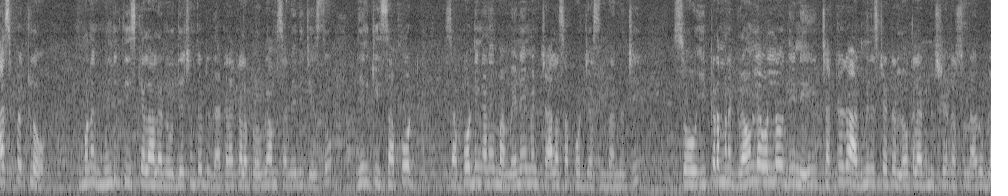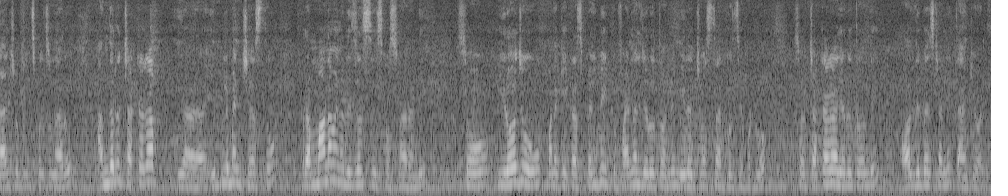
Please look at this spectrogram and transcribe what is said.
ఆస్పెక్ట్లో మనకు ముందుకు తీసుకెళ్ళాలనే ఉద్దేశంతో రకరకాల ప్రోగ్రామ్స్ అనేది చేస్తూ దీనికి సపోర్ట్ సపోర్టింగ్ అనేది మా మేనేజ్మెంట్ చాలా సపోర్ట్ చేస్తుంది దాని నుంచి. సో ఇక్కడ మన గ్రౌండ్ లెవెల్లో దీన్ని చక్కగా అడ్మినిస్ట్రేటర్ లోకల్ అడ్మినిస్ట్రేటర్స్ ఉన్నారు బ్రాంచ్ ప్రిన్సిపల్స్ ఉన్నారు. అందరూ చక్కగా ఇంప్లిమెంట్ చేస్తూ బ్రహ్మాండమైన రిజల్ట్స్ తీసుకొస్తున్నారండి. సో ఈరోజు మనకి ఇక్కడ స్పెల్ బీక్ ఫైనల్ జరుగుతుంది. మీరే చూస్తారు కొద్దిసేపట్లో. సో చక్కగా జరుగుతుంది. ఆల్ ది బెస్ట్ అండి. థ్యాంక్ యూ అండి.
